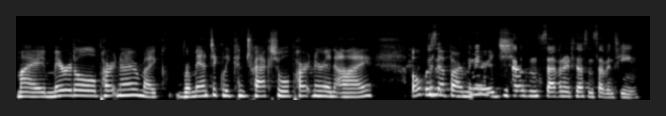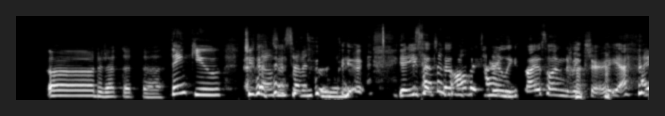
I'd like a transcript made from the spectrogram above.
my marital partner, my romantically contractual partner, and I opened up our marriage. 2007 or 2017? Uh, da, da, da, da. Thank you. 2017. yeah, you this said all the time. Early, so I just wanted to make sure. Yeah, I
